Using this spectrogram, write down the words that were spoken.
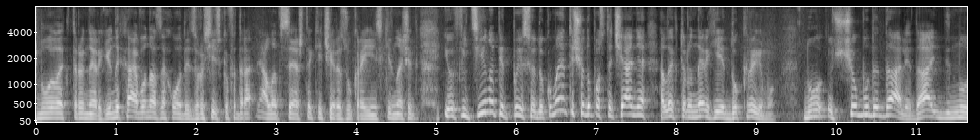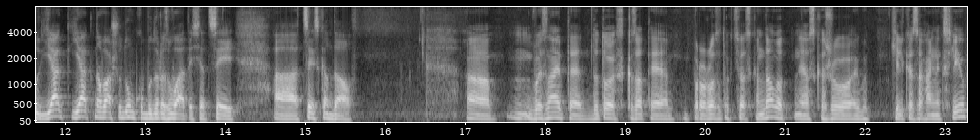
ну, електроенергію. Нехай вона заходить з Російської Федерації, але все ж таки через українські, значить, і офіційно підписує документи щодо постачання електроенергії до Криму. Ну що буде далі? Да? Ну як, як на вашу думку буде розвиватися цей, цей скандал? Ви знаєте, до того як сказати про розвиток цього скандалу, я скажу якби, кілька загальних слів.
